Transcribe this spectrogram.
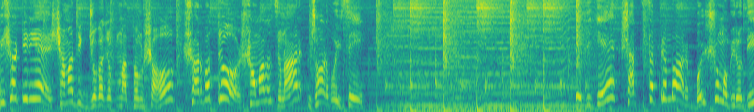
বিষয়টি নিয়ে সামাজিক যোগাযোগ মাধ্যম সহ সর্বত্র সমালোচনার ঝড় বইছে। এদিকে সাত সেপ্টেম্বর বৈষম্য বিরোধী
